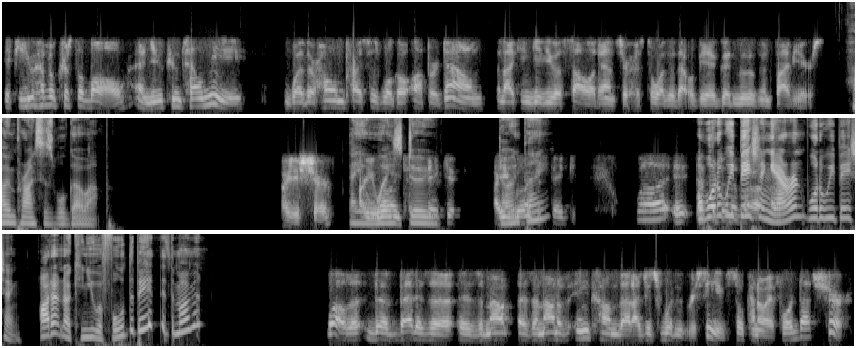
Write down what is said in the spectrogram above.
if you have a crystal ball and you can tell me whether home prices will go up or down, then I can give you a solid answer as to whether that would be a good move in five years. Home prices will go up. Are you sure? They are always do. Are Don't you willing they? to stake, well, it, what are we betting, a, Aaron? What are we betting? I don't know. Can you afford the bet at the moment? Well, the, the bet is a is amount as amount of income that I just wouldn't receive. So can I afford that? Sure.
